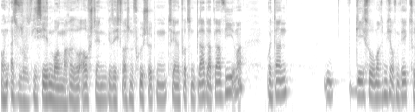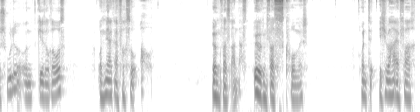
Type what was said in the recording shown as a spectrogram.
und also so wie ich es jeden Morgen mache, so aufstehen, Gesicht waschen, frühstücken, Zähne putzen, bla bla bla, wie immer. Und dann gehe ich so, mache ich mich auf den Weg zur Schule und gehe so raus und merke einfach so, au, irgendwas anders, irgendwas ist komisch. Und ich war einfach,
